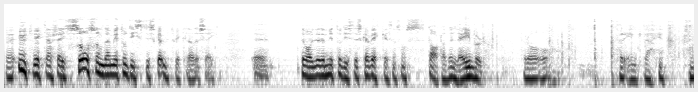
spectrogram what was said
eh, utvecklar sig så som den metodistiska utvecklade sig. Eh, det var den metodistiska väckelsen som startade Labour för att förenkla en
